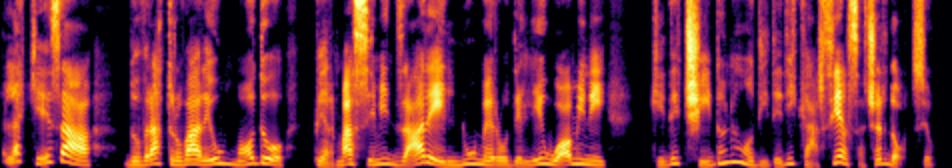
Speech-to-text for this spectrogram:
la Chiesa dovrà trovare un modo per massimizzare il numero degli uomini che decidono di dedicarsi al sacerdozio.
